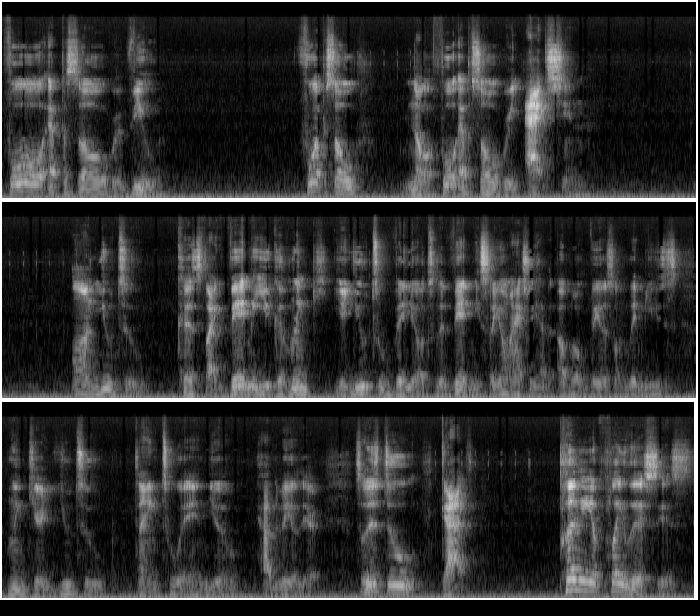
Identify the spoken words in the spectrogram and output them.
full episode review, full episode, no, full episode reaction on YouTube. Cause like VidMe, you could link your YouTube video to the VidMe, so you don't actually have to upload videos on VidMe. You just link your YouTube thing to it and you'll have the video there. So this dude got plenty of playlists.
